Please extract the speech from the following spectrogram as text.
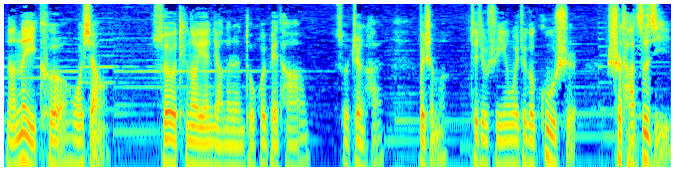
那那一刻，我想，所有听到演讲的人都会被他所震撼。为什么？这就是因为这个故事是他自己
